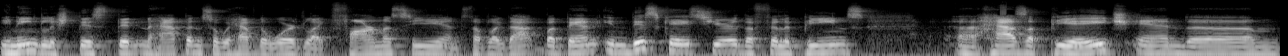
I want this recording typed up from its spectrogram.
in english this didn't happen so we have the word like pharmacy and stuff like that. But then in this case here the philippines uh, has a ph and um,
